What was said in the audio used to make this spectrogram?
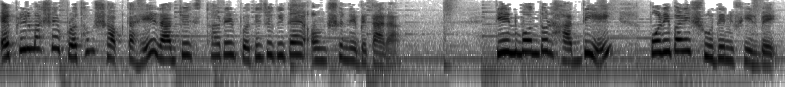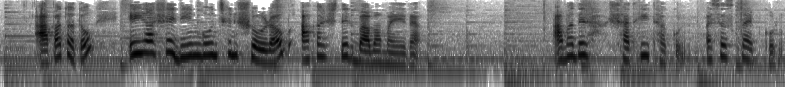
এপ্রিল মাসের প্রথম সপ্তাহে রাজ্য স্তরের প্রতিযোগিতায় অংশ নেবে তারা। তিন বন্ধুর হাত দিয়েই পরিবারে সুদিন ফিরবে। আপাতত এই আশায় দিন গুনছেন সৌরভ, আকাশদের বাবা মায়েরা আমাদের সাথেই থাকুন, আর সাবস্ক্রাইব করুন।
